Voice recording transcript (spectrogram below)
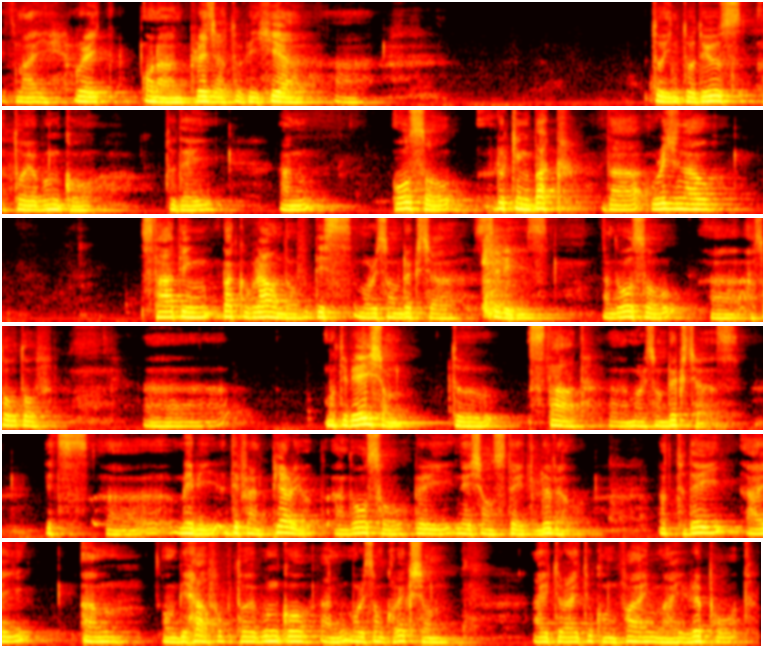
It's my great honor and pleasure to be here uh, to introduce Toyo Bunko today. And also looking back the original starting background of this Morrison lecture series and also uh, a sort of uh, motivation to start Morrison lectures. It's uh, maybe a different period and also very nation state level. But today I am on behalf of Toyo Bunko and Morrison Collection, I try to confine my report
